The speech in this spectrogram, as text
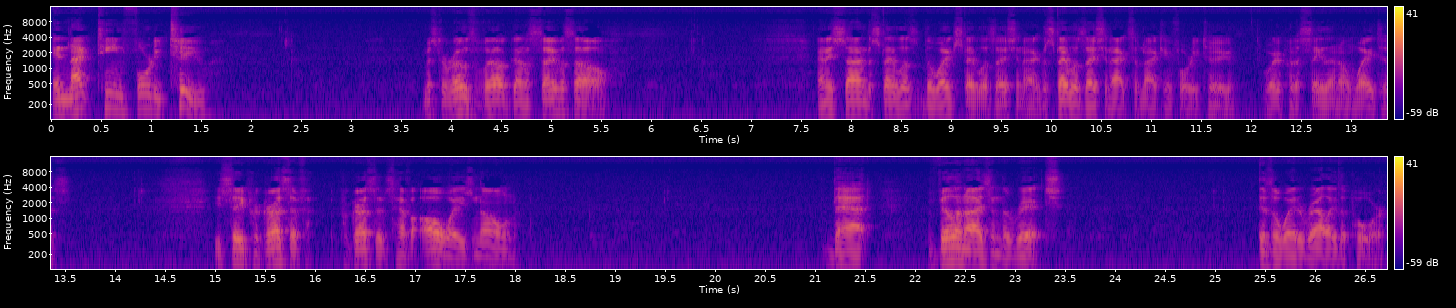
In 1942, Mr. Roosevelt gonna save us all, and he signed the stabiliz- the Wage Stabilization Act, the Stabilization Acts of 1942, where he put a ceiling on wages. You see, progressive progressives have always known that villainizing the rich is a way to rally the poor.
